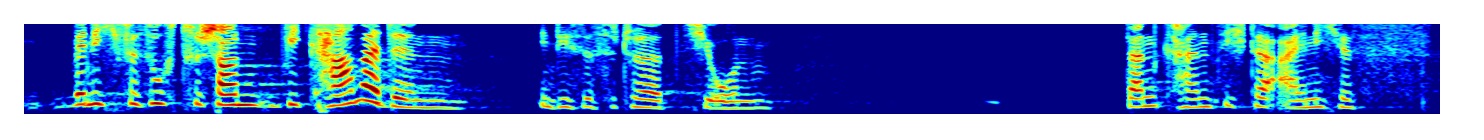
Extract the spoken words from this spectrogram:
wenn ich versuche zu schauen, wie kam er denn in diese Situation, dann kann sich da einiges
